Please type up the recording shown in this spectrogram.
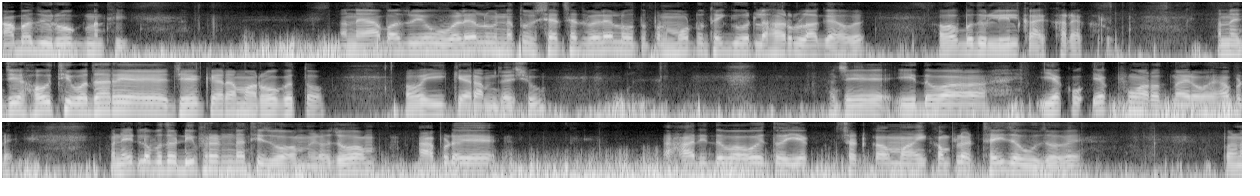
આ બાજુ રોગ નથી. અને આ બાજુ એવું વળેલું નહોતું સેજ સેજ વળેલું હતું, પણ મોટું થઈ ગયું એટલે સારું લાગે હવે. હવે બધું લીલકાય ખરેખરું. અને જે સૌથી વધારે જે કેરામાં રોગ હતો, હવે એ કેરામાં જઈશું. જે એ દવા એક એક ફુવારો જ માર્યો હોય આપણે. અને એટલો બધો ડિફરન્ટ નથી જોવા મળ્યો. જો આપણે સારી દવા હોય તો એક છંટકાવમાં એ કમ્પ્લીટ થઈ જવું જોઈએ પણ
